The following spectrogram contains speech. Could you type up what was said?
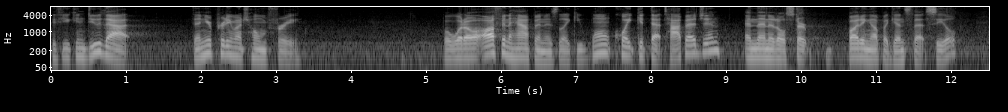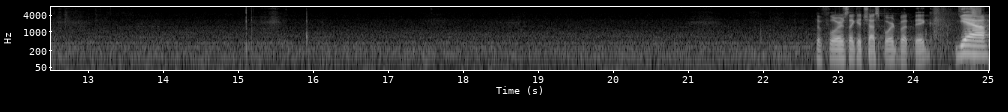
If you can do that, then you're pretty much home free. But what'll often happen is like you won't quite get that top edge in, and then it'll start butting up against that seal. The floor is like a chessboard, but big. Yeah,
